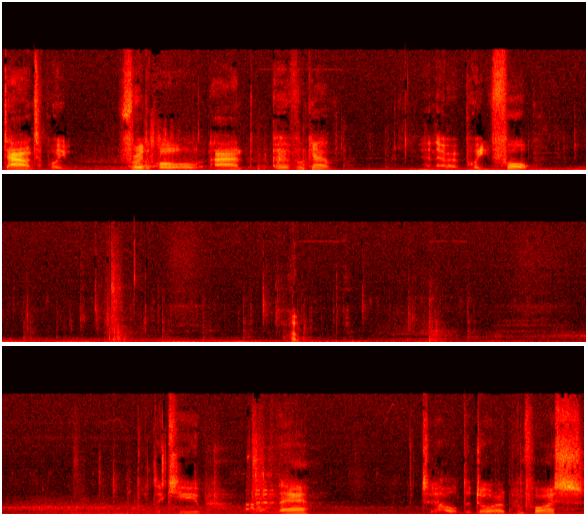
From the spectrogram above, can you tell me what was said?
Down to point through the portal and over again. And now we're at point four. Put the cube on there to hold the door open for us.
